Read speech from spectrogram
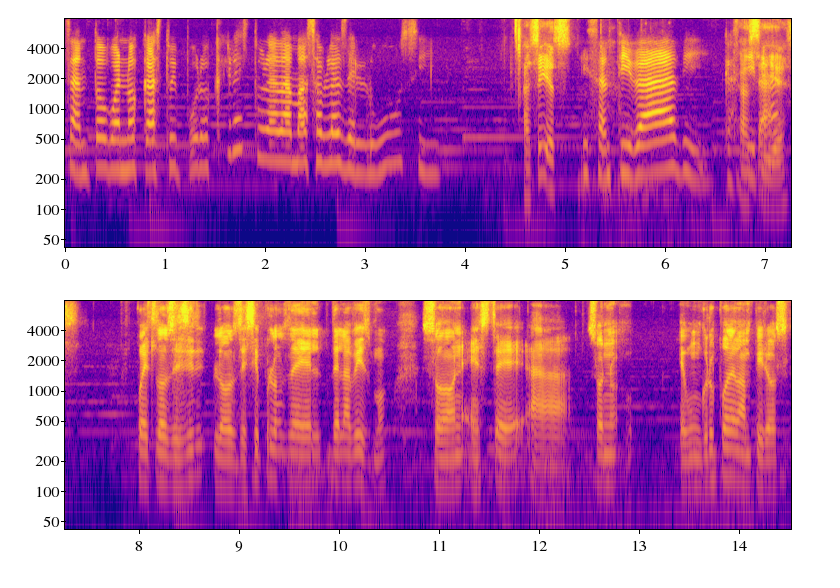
santo, bueno, casto y puro que eres. Tú nada más hablas de luz y, Así es. y santidad y castidad. Así es. Pues los, discípulos del, abismo son este ah, son un grupo de vampiros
